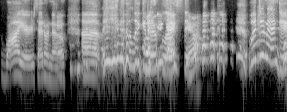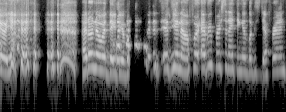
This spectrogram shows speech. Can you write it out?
wires. I don't know. Uh, you know like in their flow what do men do? Yeah. I don't know what they do but it's it, you know for every person i think it looks different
